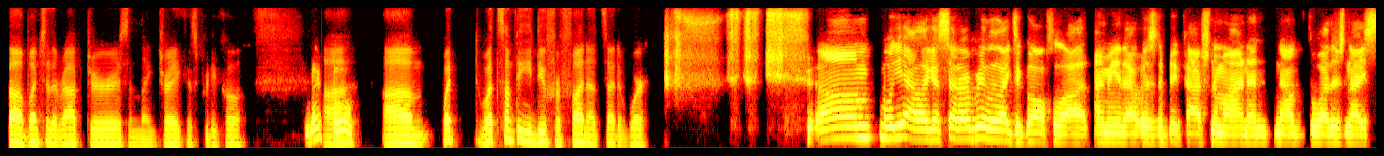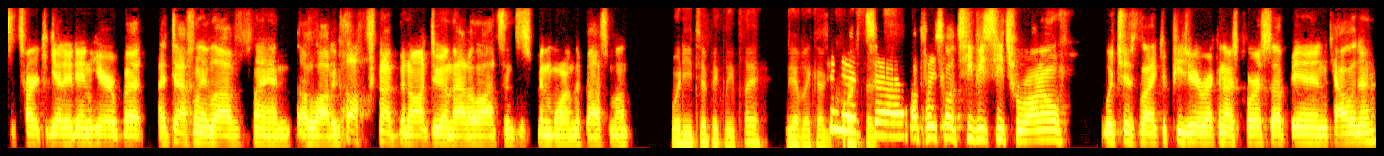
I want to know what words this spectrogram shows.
saw a bunch of the Raptors and like Drake is pretty cool. Uh, cool. Um, what what's something you do for fun outside of work? Um, well, yeah, like I said, I really like to golf a lot. I mean, that was the big passion of mine. And now the weather's nice. It's hard to get it in here, but I definitely love playing a lot of golf. And I've been on doing that a lot since it's been more in the past month. Where do you typically play? Do you have like a I think course it's uh, a place called TPC Toronto, which is like a PGA recognized course up in Caledon.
